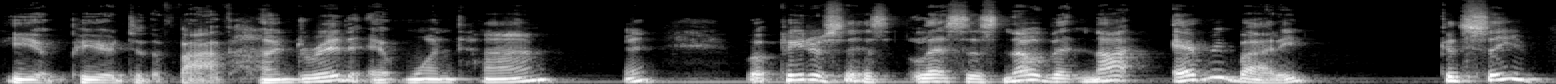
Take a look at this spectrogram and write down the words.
he appeared to the 500 at one time. Okay? But Peter says, lets us know that not everybody could see him,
